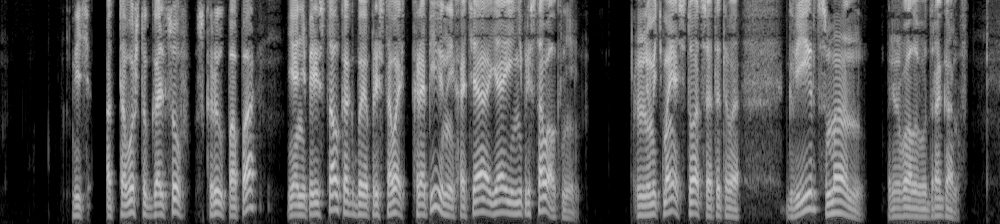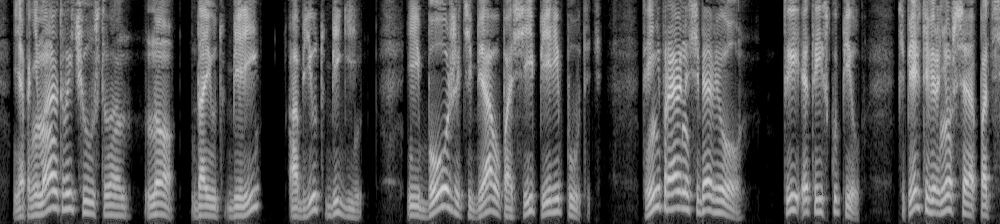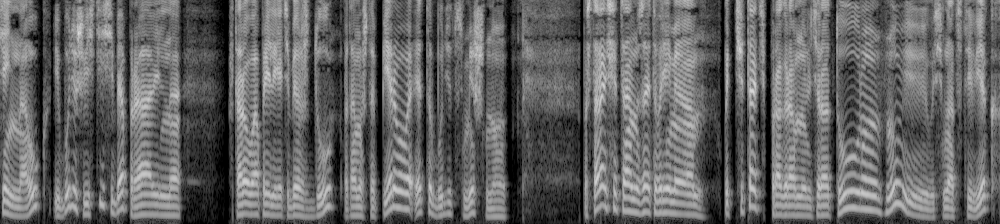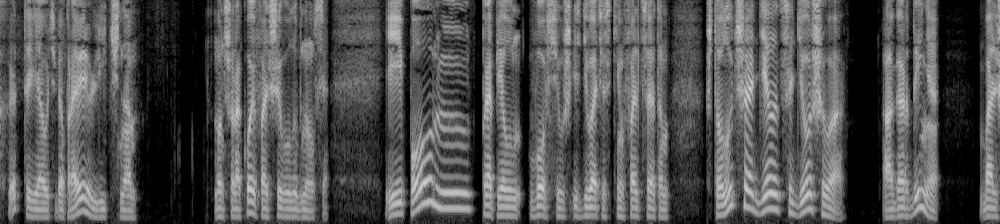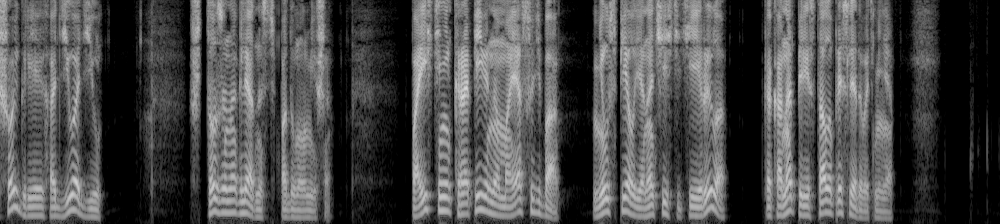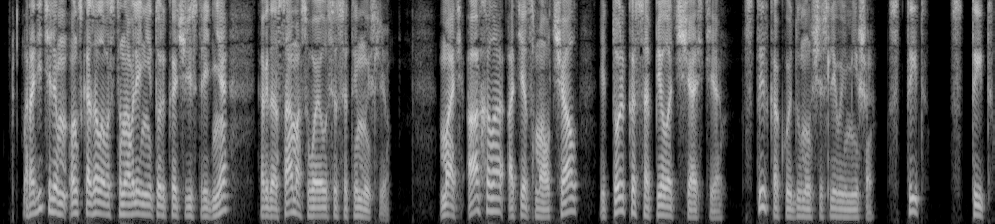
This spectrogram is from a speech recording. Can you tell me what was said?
Ведь от того, что Гольцов скрыл папа, я не перестал как бы приставать к Крапивиной, хотя я и не приставал к ней. Но ведь моя ситуация от этого... Гвирцман, прервал его Драганов. Я понимаю твои чувства, но дают бери, а бьют беги. И, Боже, тебя упаси перепутать. Ты неправильно себя вел. Ты это искупил. Теперь ты вернешься под сень наук и будешь вести себя правильно. 2 апреля я тебя жду, потому что первого это будет смешно. Постарайся там за это время подчитать программную литературу, ну и 18 век, это я у тебя проверю лично. Он широко и фальшиво улыбнулся. «И помни», — пропел он вовсе уж издевательским фальцетом, «что лучше отделаться дешево, а гордыня — большой грех, адью-адью». «Что за наглядность?» — подумал Миша. «Поистине Крапивина моя судьба. Не успел я начистить ей рыло, как она перестала преследовать меня». Родителям он сказал о восстановлении только через три дня — когда сам освоился с этой мыслью. Мать ахала, отец молчал и только сопел от счастья. Стыд какой, думал счастливый Миша. Стыд, стыд.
